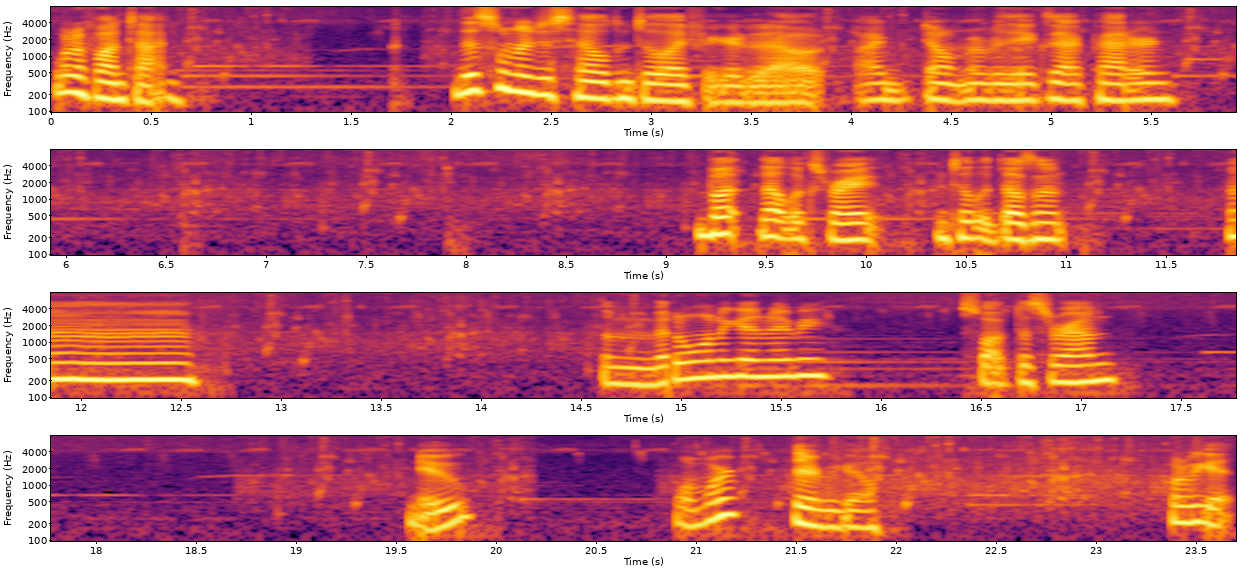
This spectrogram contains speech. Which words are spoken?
What a fun time. This one I just held until I figured it out. I don't remember the exact pattern. But that looks right until it doesn't. Uh, the middle one again, maybe? Swap this around. No. One more? There we go. What do we get?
